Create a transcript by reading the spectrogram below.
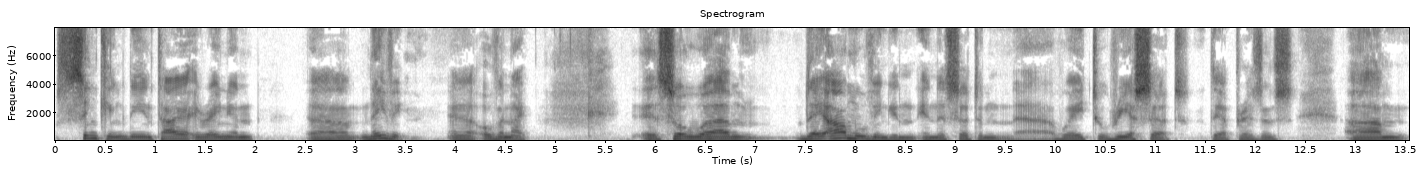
sinking the entire Iranian uh, navy uh, overnight. Uh, so um, they are moving in, in a certain uh, way to reassert their presence. Um,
